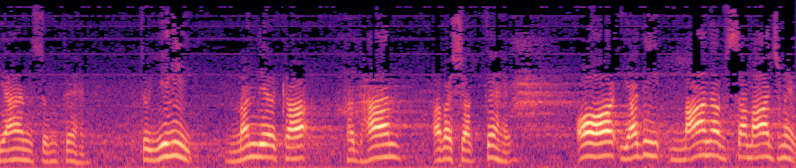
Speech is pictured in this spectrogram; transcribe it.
ज्ञान सुनते हैं तो यही मंदिर का प्रधान आवश्यकता है। और यदि मानव समाज में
